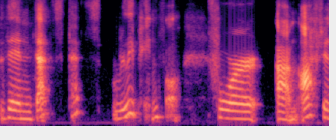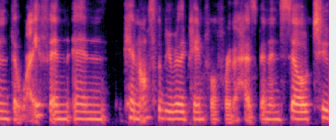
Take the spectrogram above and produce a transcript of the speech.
then that's that's really painful for um, often the wife and and can also be really painful for the husband. And so to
